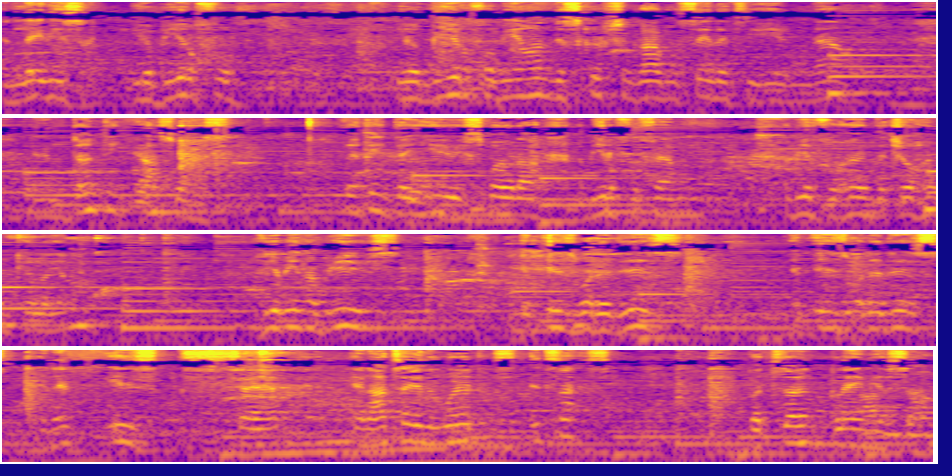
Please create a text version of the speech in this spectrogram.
And ladies, you're beautiful. You're beautiful beyond description. God will say that to you now. And don't think elsewise. Don't think that you spoiled a beautiful family, a beautiful home, that you're a home killer, you know? If you're being abused, it is what it is. It is what it is. And it is sad. And I tell you the word, it sucks. But don't blame yourself.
